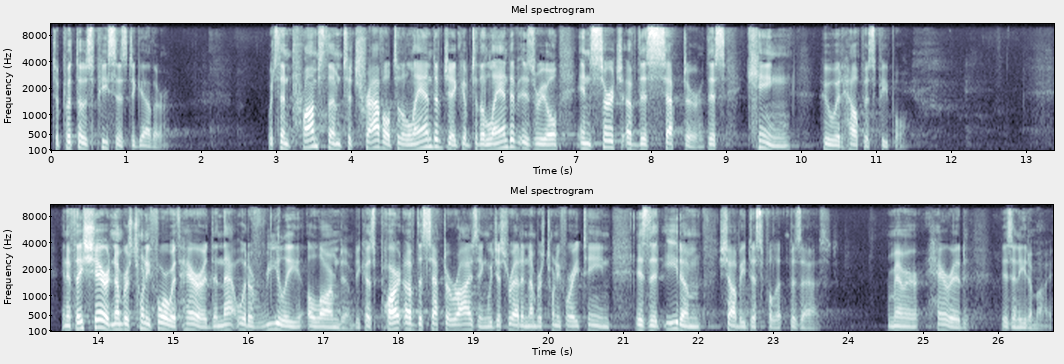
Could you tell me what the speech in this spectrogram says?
to put those pieces together which then prompts them to travel to the land of Jacob, to the land of Israel, in search of this scepter, this king who would help his people. And if they shared Numbers 24 with Herod, then that would have really alarmed him because part of the scepter rising, we just read in Numbers 24 18, is that Edom shall be dispossessed. Remember, Herod is an Edomite.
